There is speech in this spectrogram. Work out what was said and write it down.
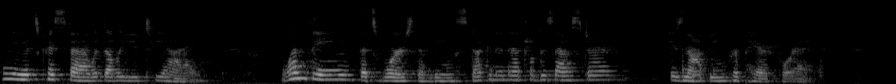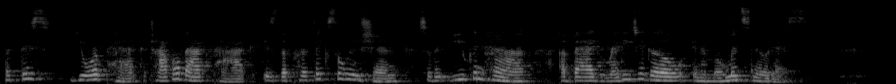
Hey, it's Krista with WTI. One thing that's worse than being stuck in a natural disaster is not being prepared for it. But this YOREPEK travel backpack is the perfect solution so that you can have a bag ready to go in a moment's notice.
